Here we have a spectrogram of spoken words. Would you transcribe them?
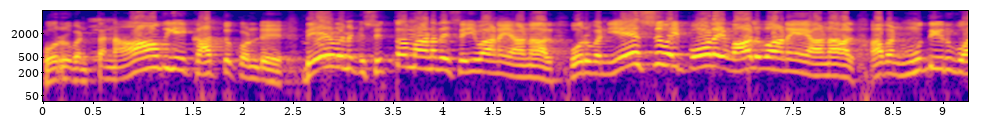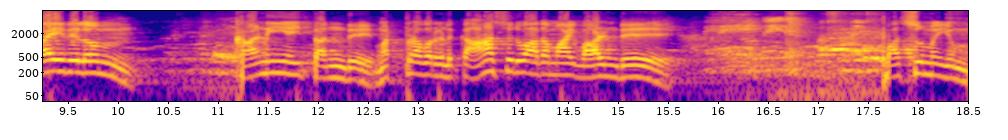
ஒருவன் தன் ஆவியை காத்துக்கொண்டு தேவனுக்கு சித்தமானதை செய்வானே ஆனால் ஒருவன் இயேசுவை போல வாழுவானே ஆனால் அவன் முதிர் வயதிலும் கனியை தந்து மற்றவர்களுக்கு ஆசீர்வாதமாய் வாழ்ந்து பசுமையும்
